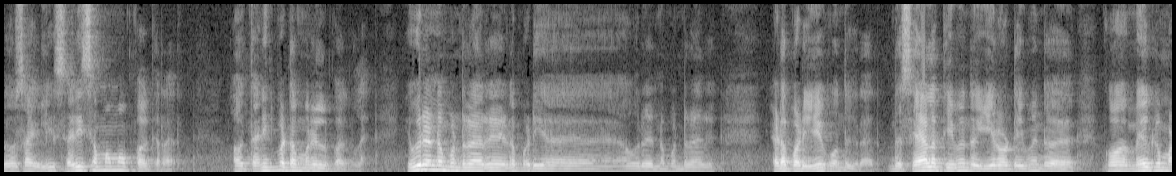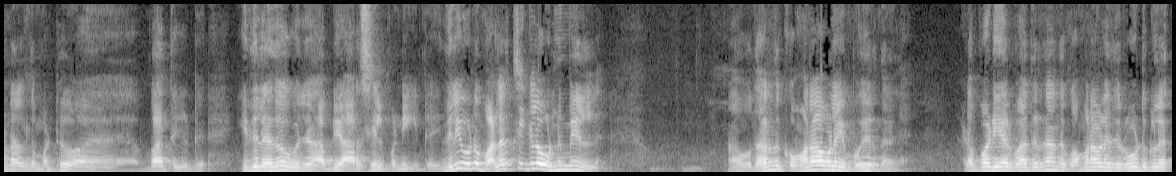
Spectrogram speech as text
விவசாயிகளையும் சரிசமமாக பார்க்குறாரு அவர் தனிப்பட்ட முறையில் பார்க்கல இவர் என்ன பண்ணுறாரு எடப்பாடி அவர் என்ன பண்ணுறாரு எடப்பாடியே கொந்துக்கிறார் இந்த சேலத்தையுமே இந்த ஈரோட்டையுமே இந்த கோ- மேற்கு மண்டலத்தை மட்டும் பார்த்துக்கிட்டு இதில் ஏதோ கொஞ்சம் அப்படியே அரசியல் பண்ணிக்கிட்டு இதுலேயும் ஒன்றும் வளர்ச்சிக்கெல்லாம் ஒன்றுமே இல்லை. நான் உதாரணத்துக்கு குமராவளையம் போயிருந்தேங்க எடப்பாடியார் பார்த்துட்டு தான் அந்த குமராபாளையத்து ரோட்டுக்குள்ளே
